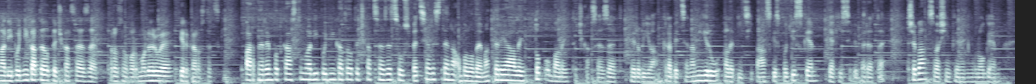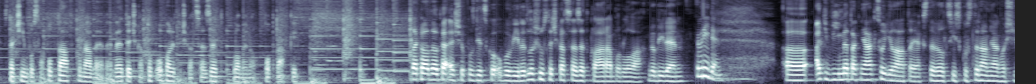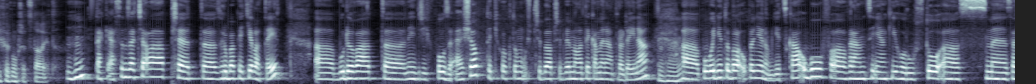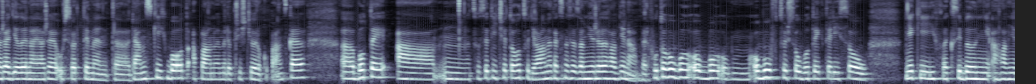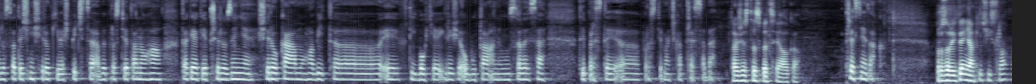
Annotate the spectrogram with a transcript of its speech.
mladýpodnikatel.cz Rozhovor moderuje Jirka Rostecký. Partnerem podcastu mladýpodnikatel.cz jsou specialisté na obalové materiály topobaly.cz. Vyrobí vám krabice na míru a lepící pásky s potiskem, jaký si vyberete. Třeba s vaším firmním logem. Stačí jim poslat poptávku na www.topobaly.cz lomeno poptávky. Zakladatelka e-shopu s dětskou obuví lidlshoes.cz Klára Borlová. Dobrý den. Dobrý den. Uh, ať víme tak nějak, co děláte, jak jste velcí, zkuste nám nějak vaší firmu představit. Uh-huh. Tak já jsem začala před uh, zhruba pěti lety uh, budovat nejdřív pouze e-shop, teď k tomu už přibyla před dvěma lety kamenná prodejna. Uh, původně to byla úplně jenom dětská obuv, v rámci nějakého růstu uh, jsme zařadili na jaře už sortiment dámských bot a plánujeme do příštího roku pánské Eh, boty a mm, co se týče toho, co děláme, tak jsme se zaměřili hlavně na barefootovou obuv, což jsou boty, které jsou měkký, flexibilní a hlavně dostatečně široký ve špičce, aby prostě ta noha, tak jak je přirozeně široká, mohla být eh, i v té botě, i když je obutá a nemuseli se ty prsty eh, prostě mačkat přes sebe. Takže jste speciálka. Přesně tak. Prozradíte nějaký čísla?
